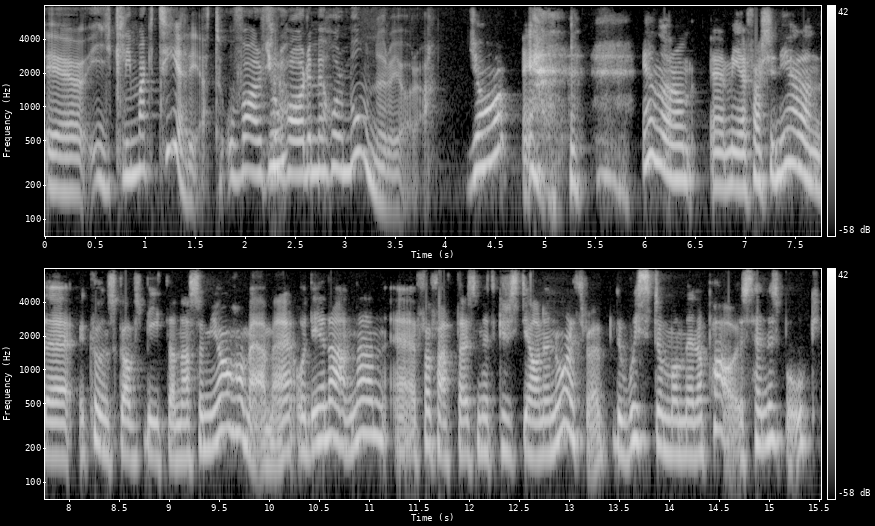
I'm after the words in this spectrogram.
eh, i klimakteriet? Och varför jo. har det med hormoner att göra? Ja, en av de eh, mer fascinerande kunskapsbitarna som jag har med mig och det är en annan eh, författare som heter Christiane Northrup, The Wisdom of Menopause, hennes bok.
